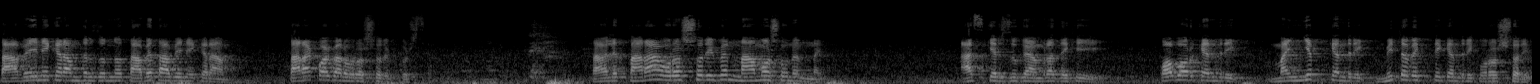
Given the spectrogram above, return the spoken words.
তাবেইনে কেরামদের জন্য তাবে তাবেইনে কেরাম তারা কয়বার ওরস শরীফ করছেন? তাহলে তারা ওরস শরীফের নামও শোনেন নাই। আজকের যুগে আমরা দেখি কবর কেন্দ্রিক, মাইয়েত কেন্দ্রিক, মৃত ব্যক্তি কেন্দ্রিক ওরস শরীফ।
